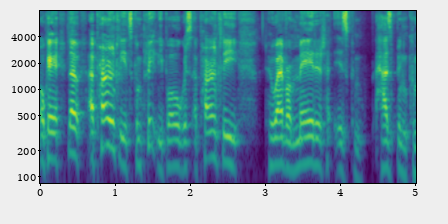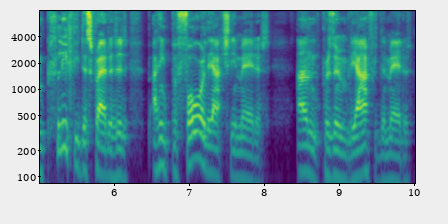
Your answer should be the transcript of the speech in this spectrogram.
Okay, now apparently it's completely bogus. Apparently, whoever made it is has been completely discredited. I think before they actually made it, and presumably after they made it.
